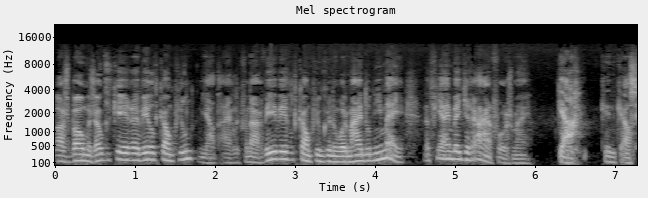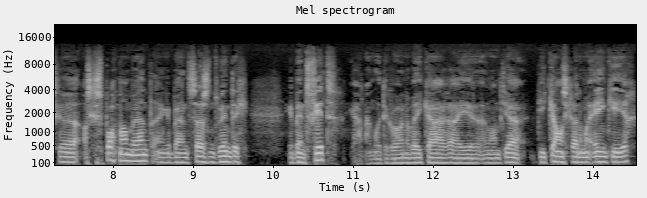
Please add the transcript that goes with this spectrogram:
Lars Boom is ook een keer wereldkampioen. Die had eigenlijk vandaag weer wereldkampioen kunnen worden, maar hij doet niet mee. Dat vind jij een beetje raar volgens mij. Ja, Kijk, als je, als je sportman bent en je bent 26, je bent fit, ja, dan moet je gewoon een WK rijden. Want ja, die kans krijg je maar één keer.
